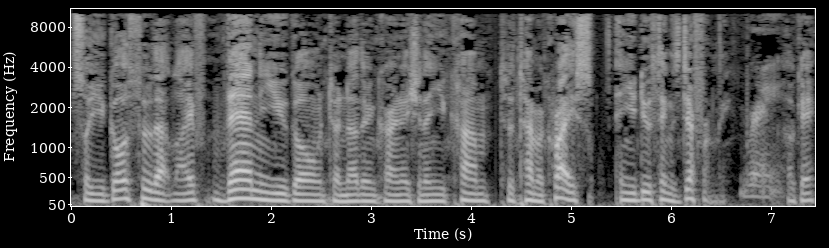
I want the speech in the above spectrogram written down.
so you go through that life then you go into another incarnation then you come to the time of christ and you do things differently Right. okay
